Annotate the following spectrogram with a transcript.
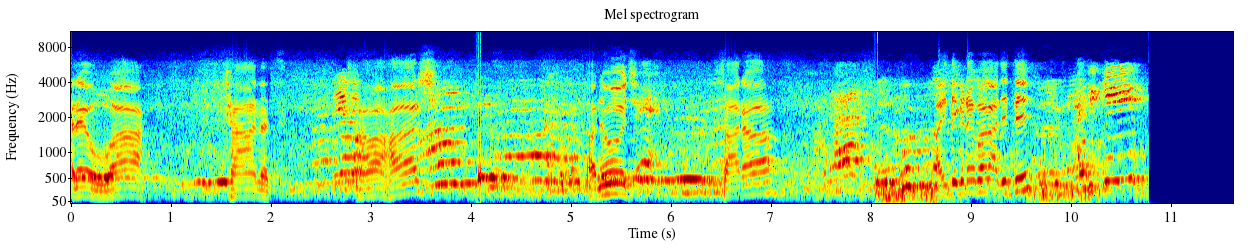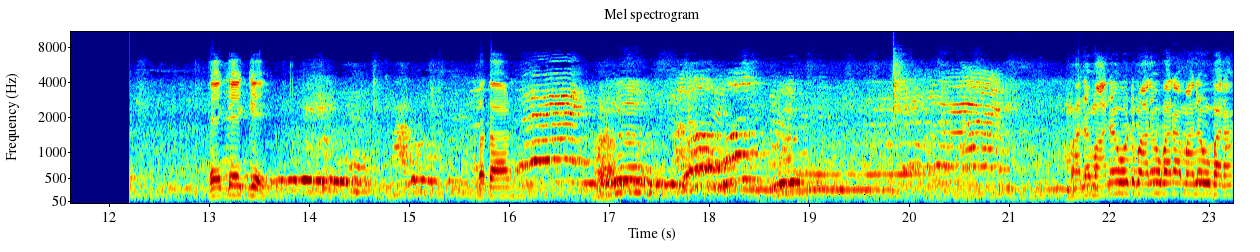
अरे वा छानच हा हर्ष अनुज सारा आई तिकडे बघ आदिती एक एक घे पकड. मानव मानव उठ मानव उभा राहा मानव उभा राहा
